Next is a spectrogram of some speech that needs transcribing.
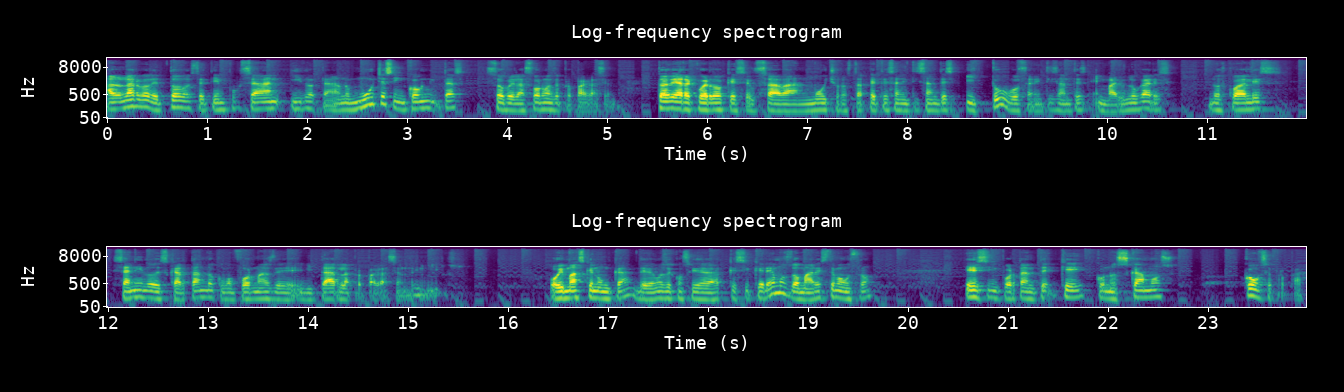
a lo largo de todo este tiempo se han ido aclarando muchas incógnitas sobre las formas de propagación. Todavía recuerdo que se usaban mucho los tapetes sanitizantes y tubos sanitizantes en varios lugares, los cuales se han ido descartando como formas de evitar la propagación del virus. Hoy más que nunca debemos de considerar que si queremos domar este monstruo, es importante que conozcamos cómo se propaga.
